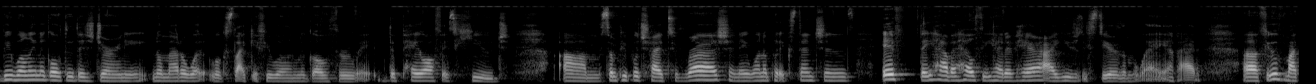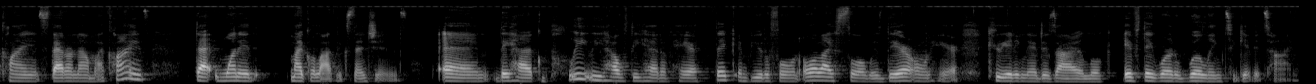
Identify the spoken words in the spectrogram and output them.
be willing to go through this journey, no matter what it looks like. If you're willing to go through it, the payoff is huge. Um, some people try to rush and they want to put extensions. If they have a healthy head of hair, I usually steer them away. I've had a few of my clients that are now my clients that wanted microlock extensions and they had a completely healthy head of hair, thick and beautiful, and all I saw was their own hair creating their desired look if they were willing to give it time.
